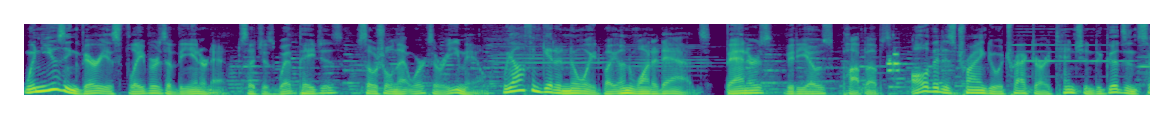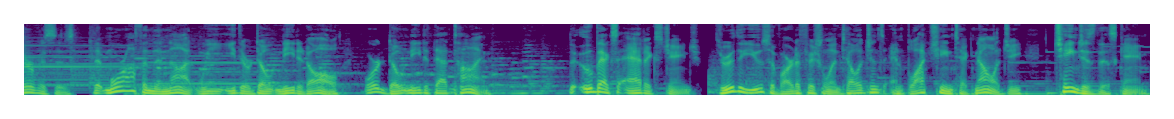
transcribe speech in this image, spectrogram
When using various flavors of the internet, such as web pages, social networks, or email, we often get annoyed by unwanted ads. Banners, videos, pop-ups, all of it is trying to attract our attention to goods and services that more often than not we either don't need at all or don't need at that time. The Ubex Ad Exchange, through the use of artificial intelligence and blockchain technology, changes this game.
